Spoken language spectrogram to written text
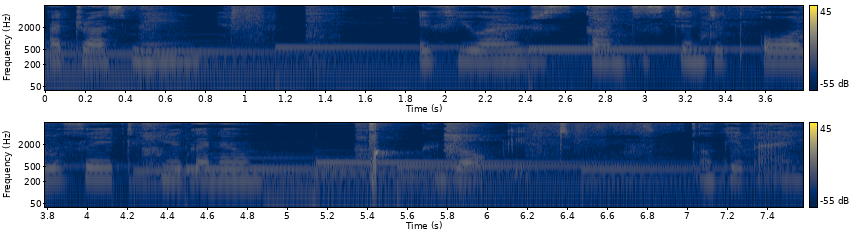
but trust me if you are consistent with all of it you're gonna rock it okay bye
